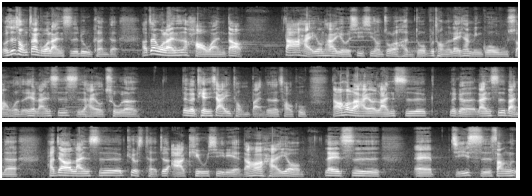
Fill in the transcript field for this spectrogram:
我是从战国蓝丝入坑的，然后战国蓝丝好玩到大家还用它的游戏系统做了很多不同的类，像民国无双或者而且蓝丝时还有出了。那个天下一统版真的超酷，然后后来还有蓝丝那个蓝丝版的，它叫蓝丝 Quest，就是 RQ 系列，然后还有类似，呃，即时方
